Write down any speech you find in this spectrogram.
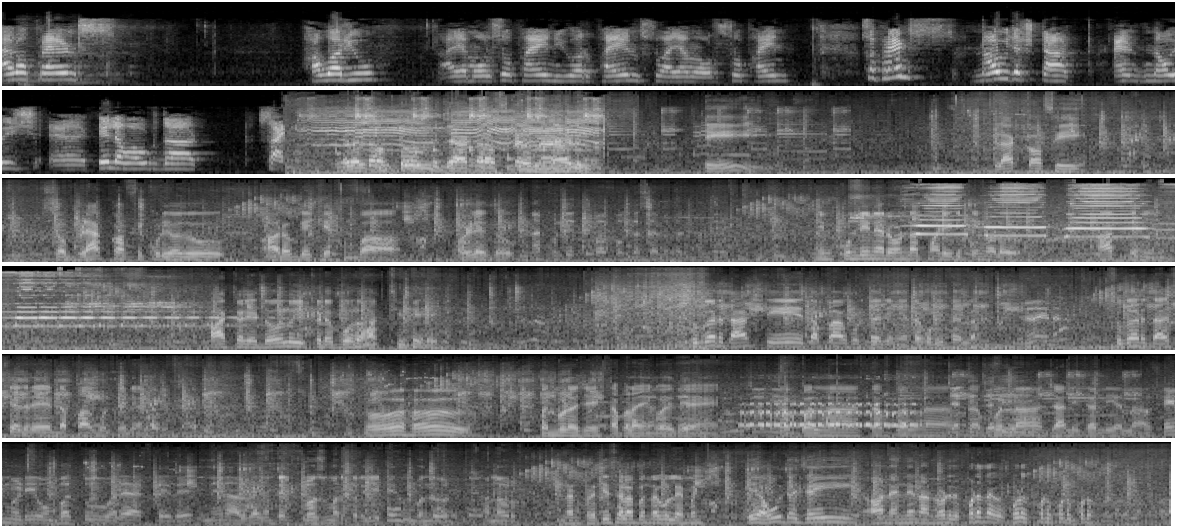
Hello, friends. How are you? I am also fine. You are fine, so I am also fine. So, friends, now we just start, and now is uh, tell about the science. welcome to jack of Karunadu tea black coffee so black coffee ಕುಡಿಯೋದು ಆರೋಗ್ಯಕ್ಕೆ ತುಂಬ ಒಳ್ಳೆಯದು ನಾ ಕುಂಡಿ ತುಂಬ focus ಆಗುತ್ತೆ ಅಂದರೆ ನಿಮ್ಮ ಕುಂಡಿನ round up ಮಾಡಿ ಹಿಡಿತೀನಿ ನೋಡು ಹಾಕ್ತೀನಿ ಆ ಕಡೆ ಡೋಲು ಈ ಕಡೆ ಬೋಲು ಹಾಕ್ತೀನಿ ಶುಗರ್ ಜಾಸ್ತಿ ದಪ್ಪ ಆಗ್ಬಿಡ್ತಾ ಇದ್ದೀನಿ ಅಂತ ಕುಡಿತಾ ಇಲ್ಲ. ಶುಗರ್ ಜಾಸ್ತಿ ಆದರೆ ದಪ್ಪ ಆಗ್ಬಿಡ್ತೀನಿ ಅಂತ ಕುಡಿತಾ ಇಲ್ಲ. ಓಹೋ. ಬಂದ್ಬಿಡು ಅಜಯ್ ತಬಲ ಹೆಂಗೋ ಇದೆ. ತಬ್ಬಲ್ನ ತಬ್ಬಲ್ನ ತಬ್ಬಲ್ಲ ತಬ್ಬಲ್ನ ಜಾಲಿ. ಜಾಲಿ ಎಲ್ಲ. ಟೈಮ್ ನೋಡಿ ಒಂಬತ್ತೂವರೆ ಆಗ್ತಾ ಇದೆ. ಇನ್ನೇನು ಅರ್ಧ ಗಂಟೆ ಕ್ಲೋಸ್ ಮಾಡ್ತಾರೆ. ಈ ಟೈಮ್ ಬಂದವರು ಅನ್ನೋರು. ನಾನು ಪ್ರತಿ ಸಲ ಬಂದಾಗ ಲೆಮನ್ ಏ ಹೌದು ಅಜಯ್. ನೆನ್ನೆ ನಾನು ನೋಡಿದೆ. ಕೊಡದಾಗ ಕೊಡು ಕೊಡು ಕೊಡು ಕೊಡು.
